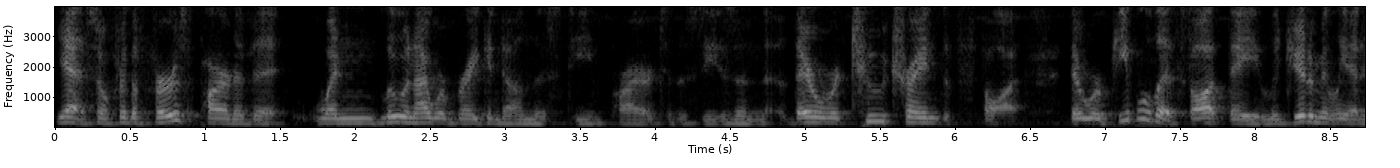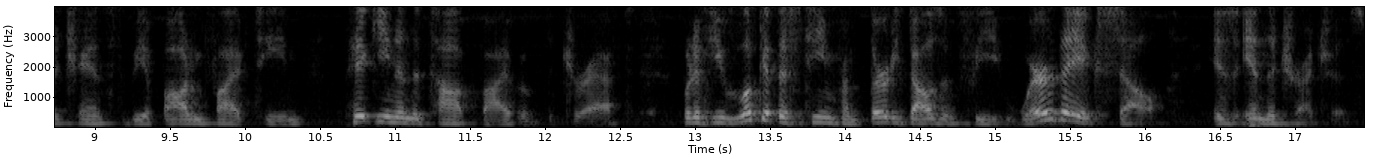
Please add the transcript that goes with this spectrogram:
Yeah, so for the first part of it, when Lou and I were breaking down this team prior to the season, there were two trains of thought. There were people that thought they legitimately had a chance to be a bottom five team, picking in the top five of the draft. But if you look at this team from 30,000 feet, where they excel is in the trenches.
